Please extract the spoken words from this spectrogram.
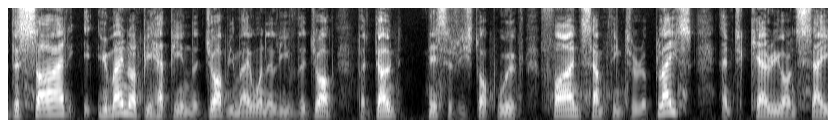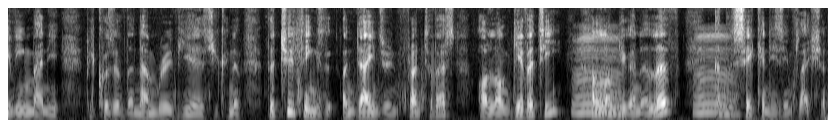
decide. You may not be happy in the job, you may want to leave the job, but don't necessarily stop work. Find something to replace and to carry on saving money because of the number of years you can have. The two things that are in danger in front of us are longevity, how long mm. you're going to live, and the mm. second is inflation.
